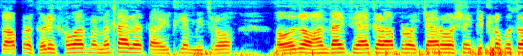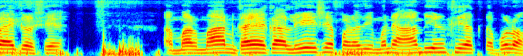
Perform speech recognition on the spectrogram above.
તો આપણે ઘડીક સવારમાં નતા લેતા, એટલે મિત્રો, હવે જો હંધાઈથી આગળ આપણો ચારો છે, કેટલો બધો આગળ છે. આ મારા માન ગાય ગા લે છે, પણ હજી મને આંબી નથી શકતા બોલો.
